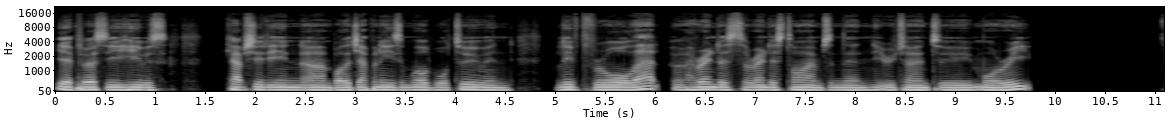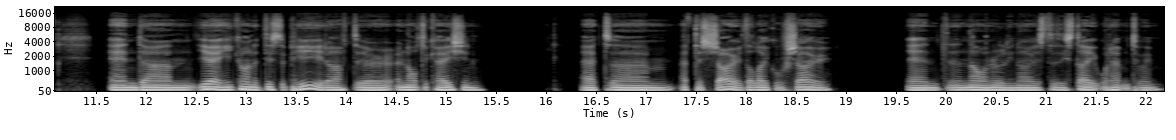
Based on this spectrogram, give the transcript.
yeah, Percy, he was captured in um, by the Japanese in World War Two and lived through all that horrendous, horrendous times, and then he returned to Moree. And um, yeah, he kind of disappeared after an altercation at um, at the show, the local show, and uh, no one really knows to this date what happened to him.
